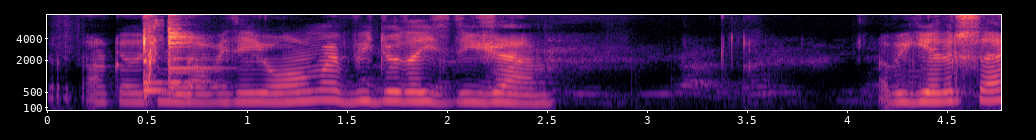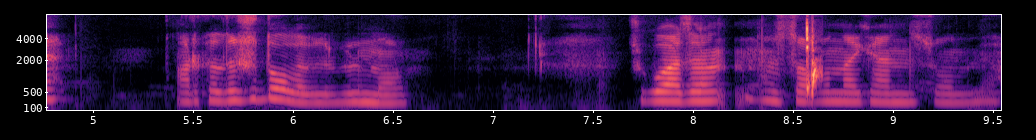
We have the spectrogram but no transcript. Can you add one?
Evet, arkadaşımı davet ediyorum ve videoda izleyeceğim. Abi gelirse arkadaşı da olabilir bilmiyorum. Çünkü bazen hesabında kendisi olmuyor.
